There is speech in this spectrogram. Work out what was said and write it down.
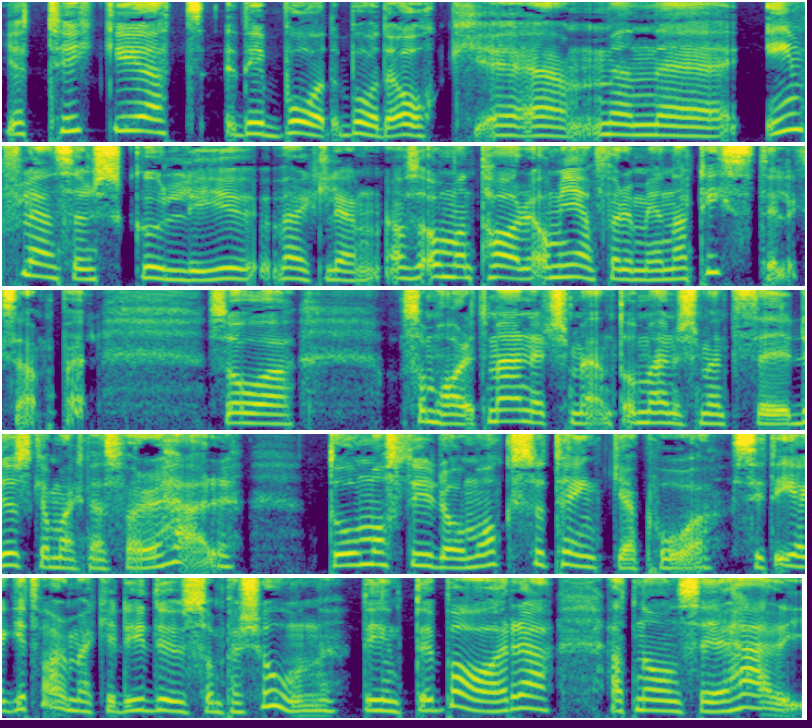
Jag tycker ju att det är både, både och. Eh, men eh, influencern skulle ju verkligen, alltså om man tar om man jämför det med en artist till exempel, så som har ett management och management säger du ska marknadsföra det här då måste ju de också tänka på sitt eget varumärke. Det är du som person. Det är inte bara att någon säger här,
